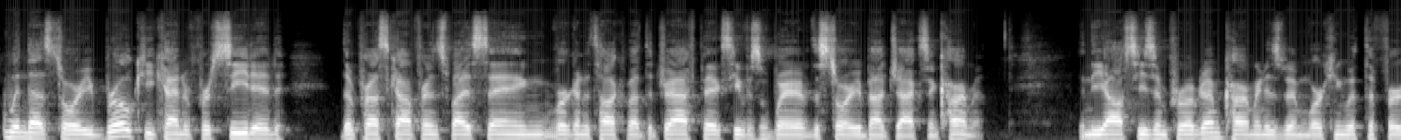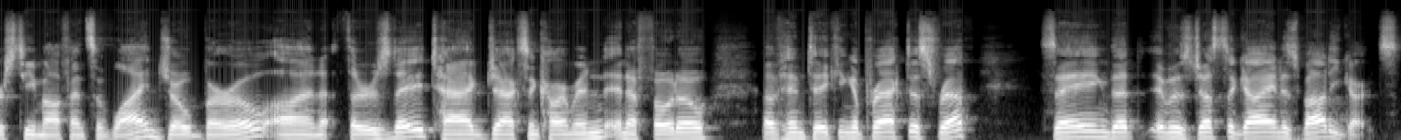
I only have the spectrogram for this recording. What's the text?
when that story broke, he kind of preceded the press conference by saying, We're going to talk about the draft picks. He was aware of the story about Jackson Carman. In the offseason program, Carman has been working with the first team offensive line. Joe Burrow on Thursday tagged Jackson Carman in a photo of him taking a practice rep, saying that it was just a guy and his bodyguards.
